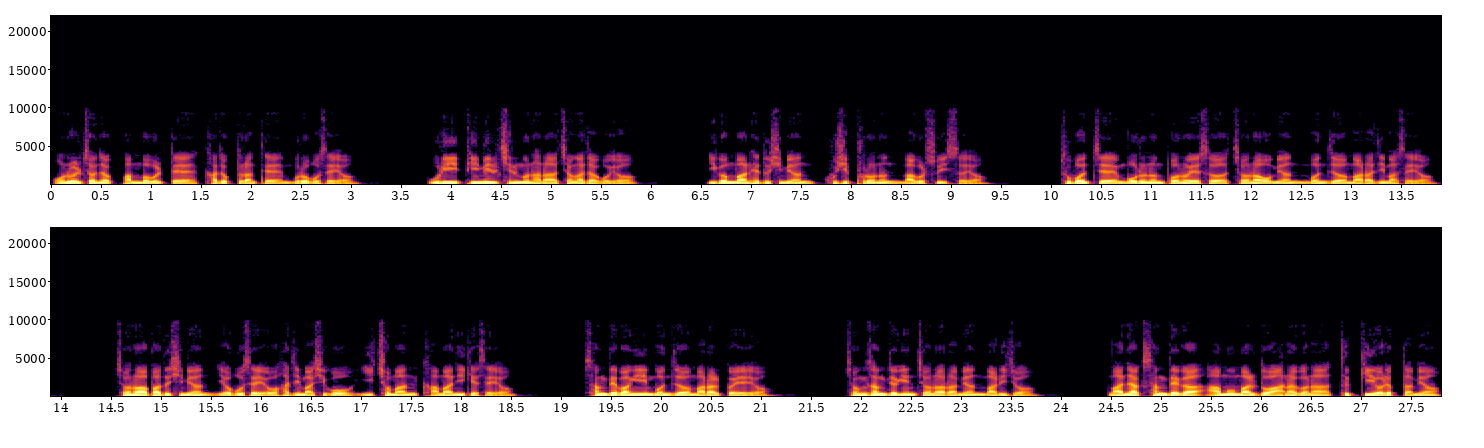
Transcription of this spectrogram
오늘 저녁 밥 먹을 때 가족들한테 물어보세요. 우리 비밀 질문 하나 정하자고요. 이것만 해두시면 90%는 막을 수 있어요. 두 번째, 모르는 번호에서 전화 오면 먼저 말하지 마세요. 전화 받으시면 여보세요 하지 마시고 2초만 가만히 계세요. 상대방이 먼저 말할 거예요. 정상적인 전화라면 말이죠. 만약 상대가 아무 말도 안 하거나 듣기 어렵다며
